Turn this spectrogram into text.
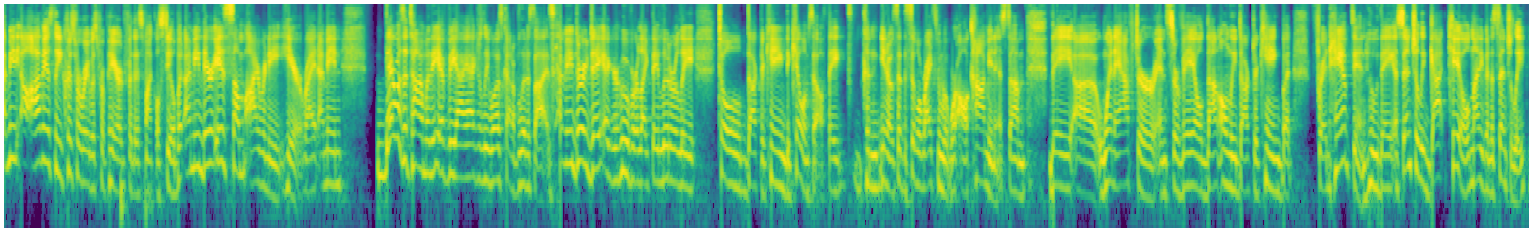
I mean, obviously, Christopher Wray was prepared for this, Michael Steele, but I mean, there is some irony here, right? I mean, there was a time when the FBI actually was kind of politicized. I mean, during J. Edgar Hoover, like they literally told Dr. King to kill himself. They you know, said the civil rights movement were all communists. Um, they uh, went after and surveilled not only Dr. King, but Fred Hampton, who they essentially got killed, not even essentially,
